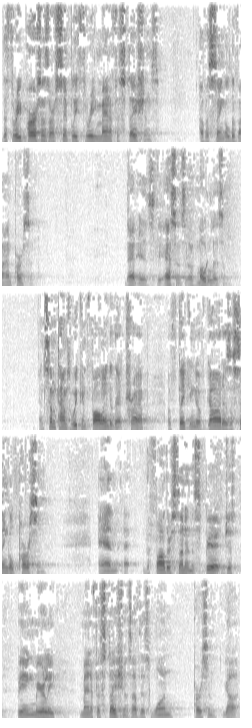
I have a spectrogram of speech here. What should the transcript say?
the three persons are simply three manifestations of a single divine person. That is the essence of modalism. And sometimes we can fall into that trap of thinking of God as a single person and uh, the Father, Son, and the Spirit just being merely manifestations of this one person God.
